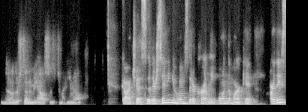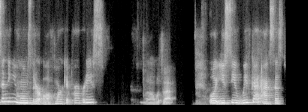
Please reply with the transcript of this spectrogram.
you know, they're sending me houses to my email. Gotcha. So they're sending you homes that are currently on the market. Are they sending you homes that are off market properties? Uh, what's that? Well, you see, we've got access to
